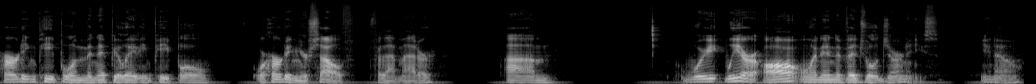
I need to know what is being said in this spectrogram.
hurting people and manipulating people or hurting yourself for that matter. Um, we we are all on individual journeys, you know,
